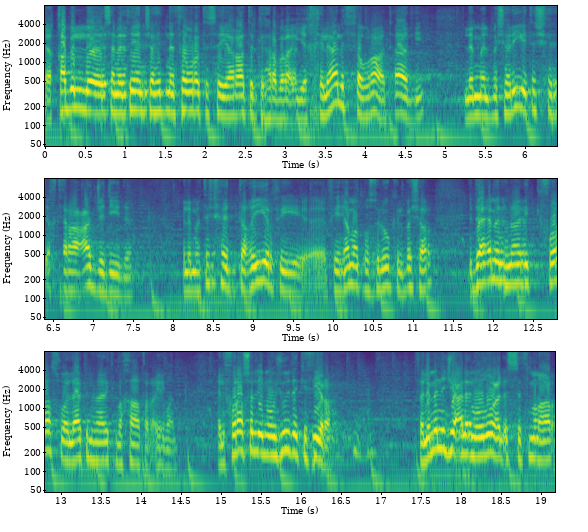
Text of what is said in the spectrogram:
آه، قبل سنتين شهدنا ثورة السيارات الكهربائية. خلال الثورات هذه لما البشرية تشهد اختراعات جديدة لما تشهد تغيير في في نمط وسلوك البشر دائما هنالك فرص ولكن هنالك مخاطر أيضا. الفرص اللي موجودة كثيرة. فلما نجي على موضوع الاستثمار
